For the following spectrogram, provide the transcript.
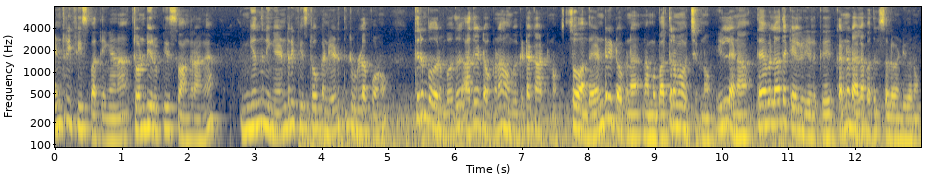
என்ட்ரி ஃபீஸ் பார்த்தீங்கன்னா டுவெண்ட்டி ருபீஸ் வாங்குறாங்க. இங்கேருந்து நீங்கள் என்ட்ரி ஃபீஸ் டோக்கன் எடுத்துகிட்டு உள்ளே போகணும். திரும்ப வரும்போது அதே டோக்கனை அவங்கக்கிட்ட காட்டணும். ஸோ அந்த என்ட்ரி டோக்கனை நம்ம பத்திரமா வச்சுக்கணும். இல்லைனா தேவையில்லாத கேள்விகளுக்கு கன்னடாவில் பதில் சொல்ல வேண்டி வரும்.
